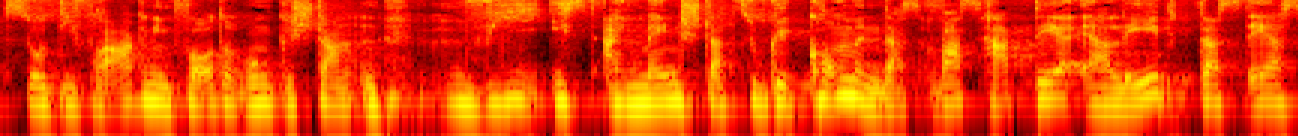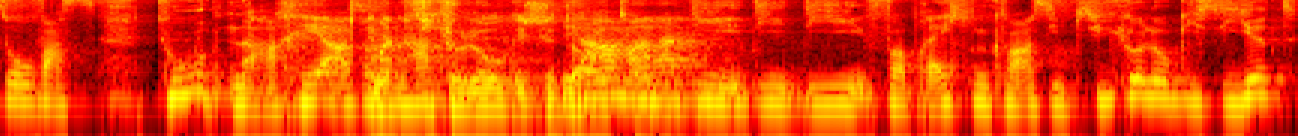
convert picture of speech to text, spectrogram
so die Fragen im Vordergrund gestanden, wie ist ein Mensch dazu gekommen, dass, was hat der erlebt, dass der sowas tut nachher? Also man hat, psychologische Deutung. Ja, man hat die, die, die Verbrechen quasi psychologisiert.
